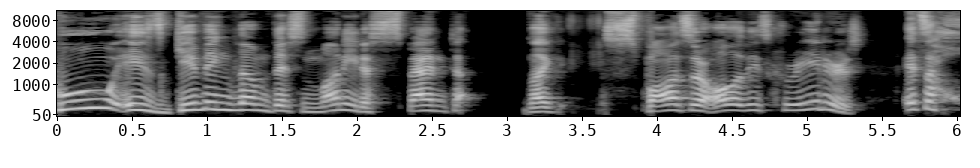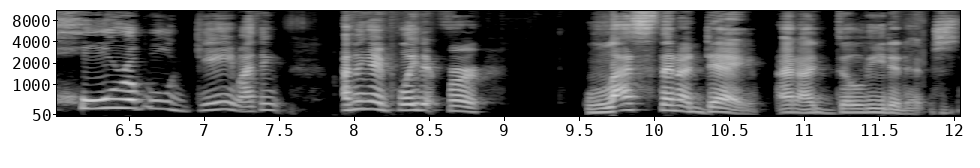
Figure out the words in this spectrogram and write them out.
who is giving them this money to spend to like sponsor all of these creators? It's a horrible game. I think I think I played it for less than a day and I deleted it. Just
